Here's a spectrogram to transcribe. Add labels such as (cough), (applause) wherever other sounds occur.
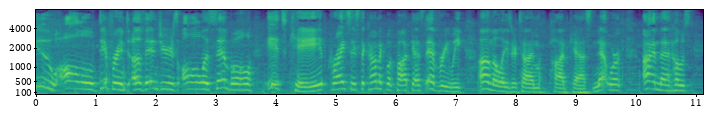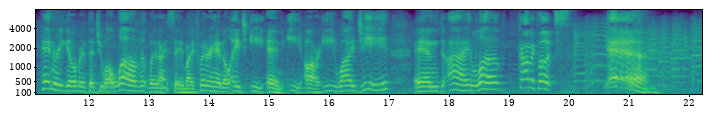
new, all different Avengers all assemble. It's Cape Crisis, the comic book podcast every week on the Laser Time Podcast Network. I'm that host, Henry Gilbert, that you all love when I say my Twitter handle, H E N E R E Y G. And I love comic books. Yeah!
